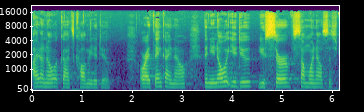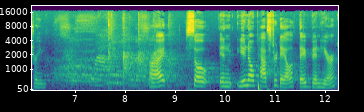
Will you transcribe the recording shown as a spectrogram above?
I don't know what God's called me to do, or I think I know, then you know what you do? You serve someone else's dream. All right? So, in, you know Pastor Dale, they've been here.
